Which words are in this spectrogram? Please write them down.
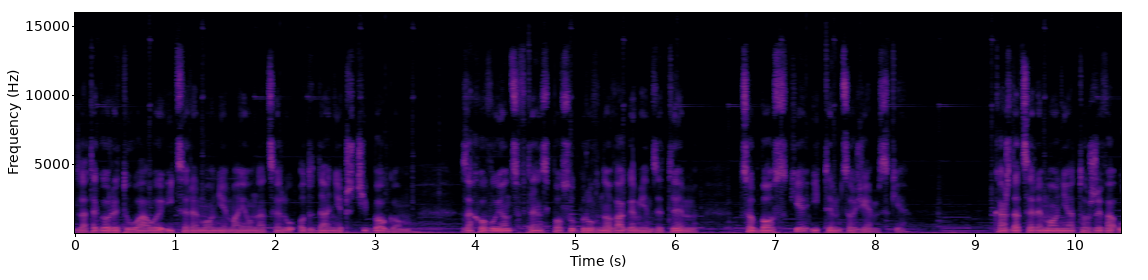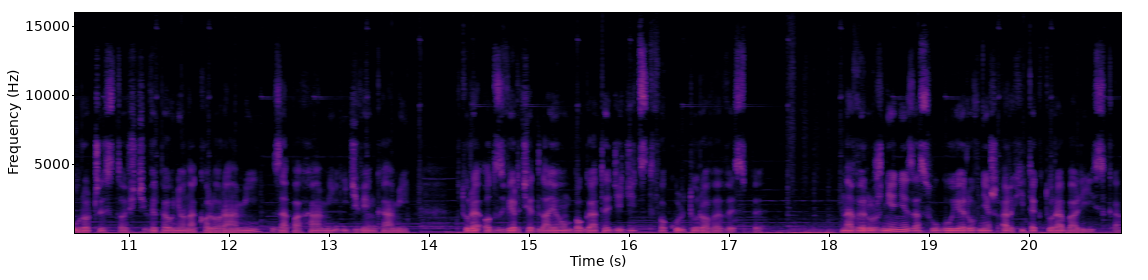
Dlatego rytuały i ceremonie mają na celu oddanie czci bogom, zachowując w ten sposób równowagę między tym, co boskie i tym, co ziemskie. Każda ceremonia to żywa uroczystość wypełniona kolorami, zapachami i dźwiękami, które odzwierciedlają bogate dziedzictwo kulturowe wyspy. Na wyróżnienie zasługuje również architektura balijska.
